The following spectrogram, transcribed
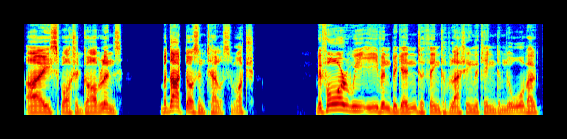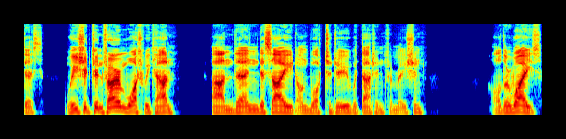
I spotted goblins, but that doesn't tell us much. Before we even begin to think of letting the kingdom know about this, we should confirm what we can, and then decide on what to do with that information. Otherwise,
